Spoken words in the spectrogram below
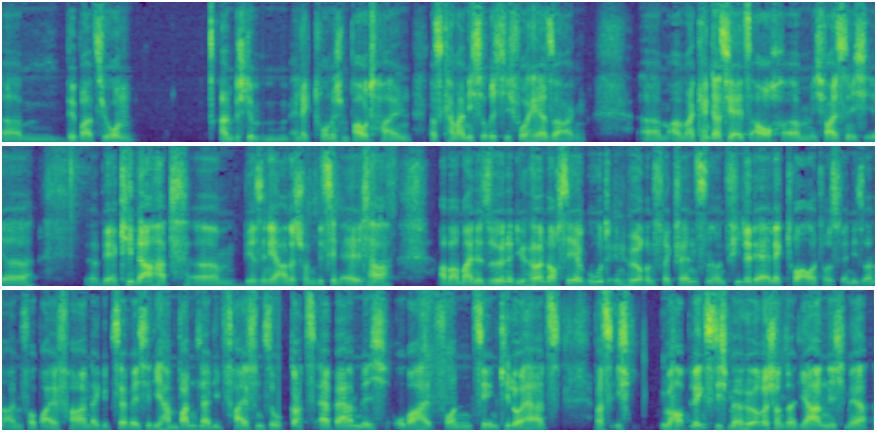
ähm, Vibrationen an bestimmten elektronischen Bauteilen. Das kann man nicht so richtig vorhersagen. Ähm, aber man kennt das ja jetzt auch, ähm, ich weiß nicht, ihr, wer Kinder hat, ähm, wir sind ja alle schon ein bisschen älter, aber meine Söhne, die hören noch sehr gut in höheren Frequenzen und viele der Elektroautos, wenn die so an einem vorbeifahren, da gibt es ja welche, die haben Wandler, die pfeifen so gottserbärmlich oberhalb von 10 Kilohertz, was ich überhaupt längst nicht mehr höre, schon seit Jahren nicht mehr.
